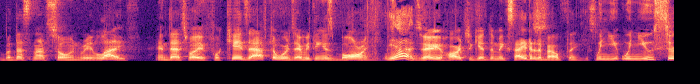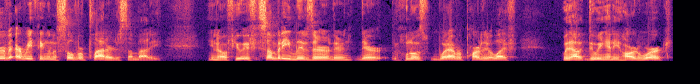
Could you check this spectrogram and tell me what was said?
But that's not so in real life. And that's why for kids afterwards everything is boring. Yeah. It's very hard to get them excited about things. when you when you serve everything on a silver platter to somebody. You know, if you if somebody lives their their their who knows whatever part of their life without doing any hard work,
